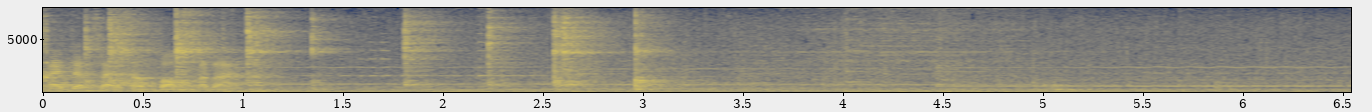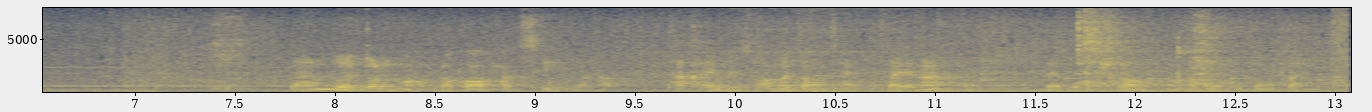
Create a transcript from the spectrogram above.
ใครจะใส่สตองก็ได้นะตามด้วยต้นหอมแล้วก็ผักชีนะครับ ถ้าใครไม่ชอบไม่ต้องใส่ใส่นะ แต่ผมชอบนะครับผมก็ต้องใส่ไป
